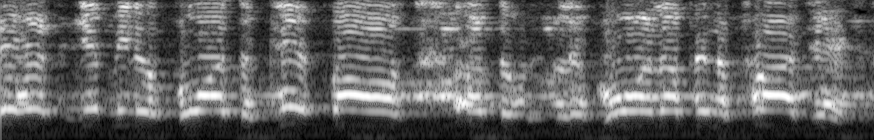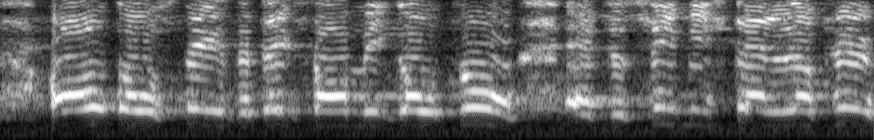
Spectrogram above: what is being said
They had to get me to avoid the pitfalls of the, growing up in the projects, all those things that they saw me go through, and to see me standing up here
